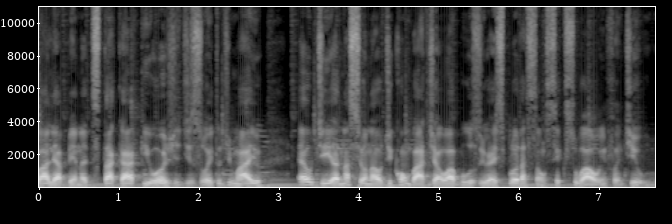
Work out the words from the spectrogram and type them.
Vale a pena destacar que hoje, 18 de maio, é o Dia Nacional de Combate ao Abuso e à Exploração Sexual Infantil.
